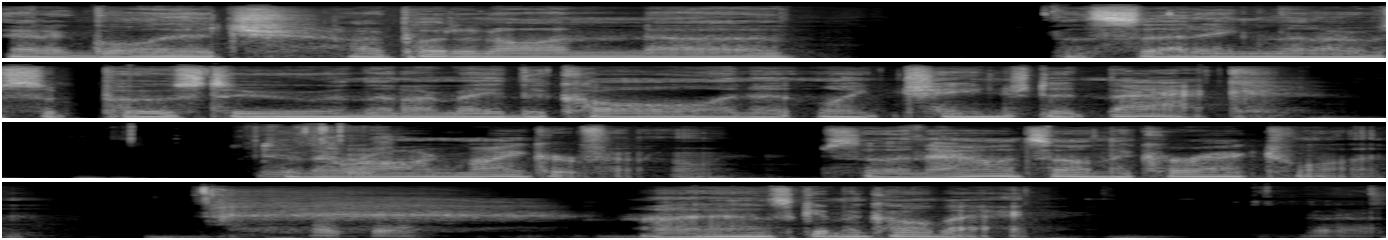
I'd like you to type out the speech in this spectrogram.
had a glitch. I put it on uh, the setting that I was supposed to, and then I made the call, and it like changed it back. to the wrong microphone. So now it's on the correct one. Okay. Uh, let's give him a call back. All right.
